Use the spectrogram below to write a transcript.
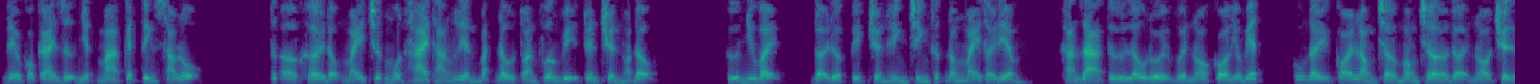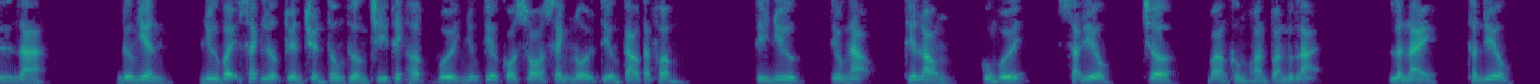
đều có cái dự nhiệt marketing xáo lộ. Tức ở khởi động máy trước một hai tháng liền bắt đầu toàn phương vị tuyên truyền hoạt động cứ như vậy, đợi được kịch truyền hình chính thức đóng máy thời điểm, khán giả từ lâu đối với nó có hiểu biết, cũng đầy cõi lòng chờ mong chờ đợi nó truyền ra. Đương nhiên, như vậy sách lược tuyên truyền thông thường chỉ thích hợp với những kia có so sánh nổi tiếng cao tác phẩm. Tỷ như, tiếu ngạo, thiên long, cùng với xã điêu, chờ, bằng không hoàn toàn ngược lại. Lần này, thần điêu,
